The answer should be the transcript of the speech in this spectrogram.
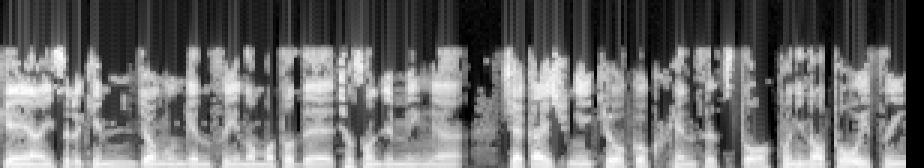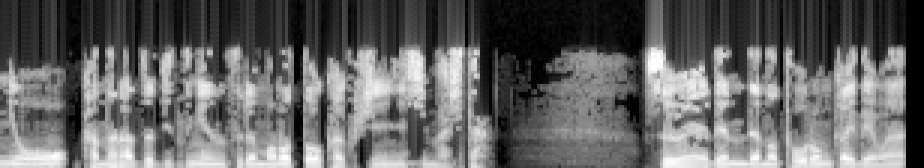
敬愛する金正恩元帥のもとで、朝鮮人民が社会主義強国建設と国の統一運用を必ず実現するものと確信しました。スウェーデンでの討論会では、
